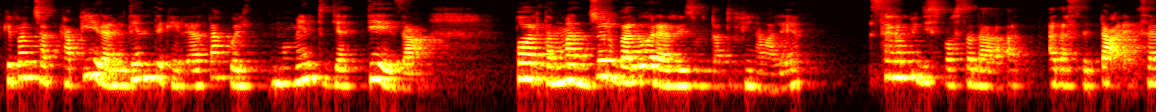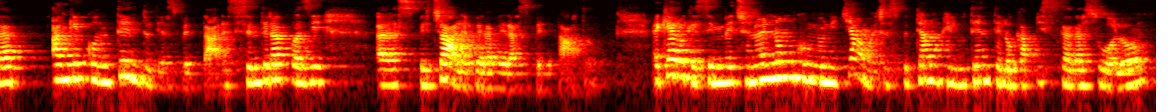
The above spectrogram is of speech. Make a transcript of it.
che faccia capire all'utente che in realtà quel momento di attesa porta maggior valore al risultato finale, sarà più disposto a, ad aspettare, sarà anche contento di aspettare, si sentirà quasi eh, speciale per aver aspettato. È chiaro che se invece noi non comunichiamo e ci aspettiamo che l'utente lo capisca da solo,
